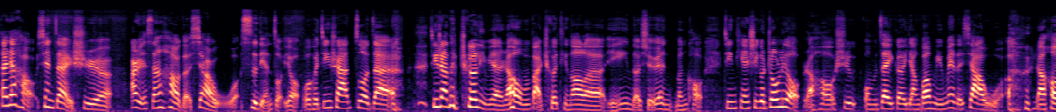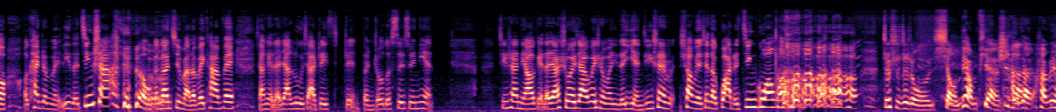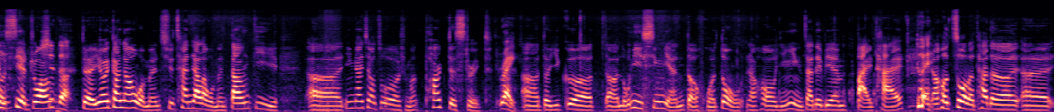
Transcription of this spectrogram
大家好，现在是二月三号的下午四点左右，我和金莎坐在金莎的车里面，然后我们把车停到了莹莹的学院门口。今天是一个周六，然后是我们在一个阳光明媚的下午，然后我看着美丽的金莎，我刚刚去买了杯咖啡，想给大家录一下这这本周的碎碎念。金山，你要给大家说一下，为什么你的眼睛上上面现在挂着金光吗？就是这种小亮片，是的还在还没有卸妆。是的，对，因为刚刚我们去参加了我们当地，呃，应该叫做什么？Park District，right，呃的一个呃农历新年的活动，然后隐隐在那边摆台，对。然后做了他的呃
